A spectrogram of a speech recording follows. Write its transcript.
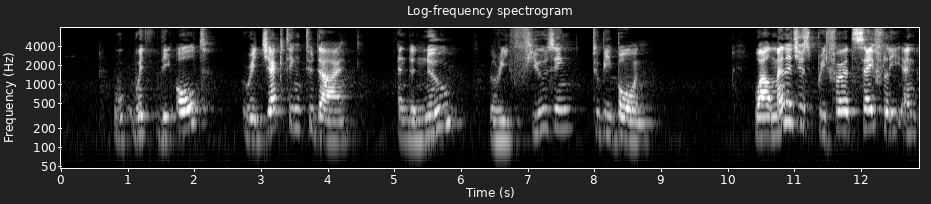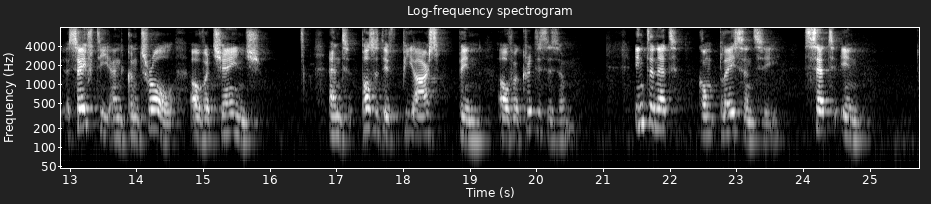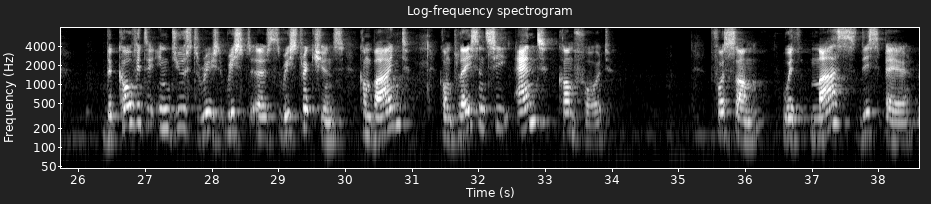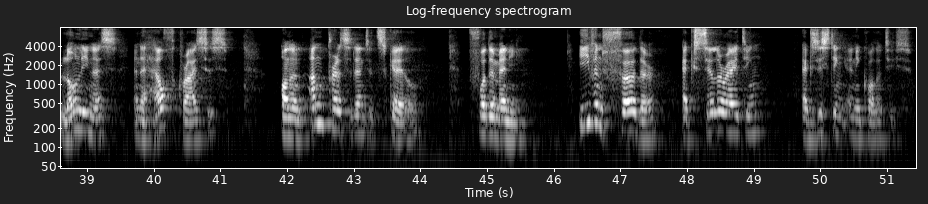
with the old rejecting to die and the new refusing to be born. While managers preferred safely and, safety and control over change and positive PR spin over criticism, internet complacency set in. The COVID-induced uh, restrictions combined complacency and comfort for some with mass despair, loneliness and a health crisis on an unprecedented scale for the many, even further accelerating existing inequalities.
